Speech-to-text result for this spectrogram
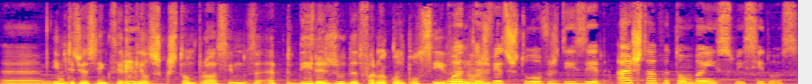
Ah, E muitas vezes tem que ser aqueles que estão próximos a pedir ajuda de forma compulsiva. não quantas é? vezes tu ouves dizer, ah, estava tão bem e suicidou-se?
